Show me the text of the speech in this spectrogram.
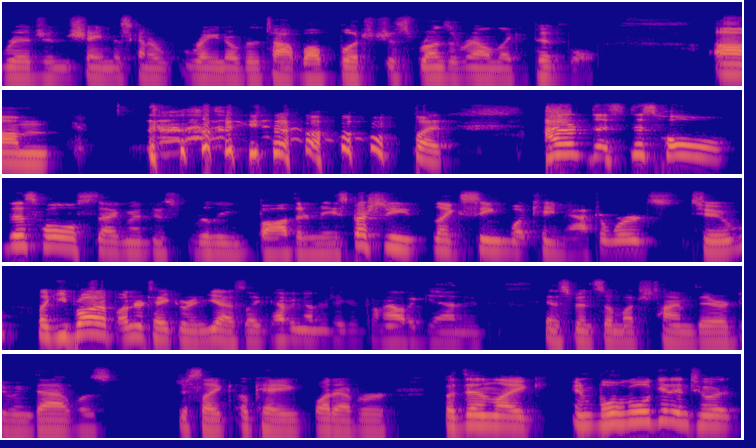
Ridge and Sheamus kind of reign over the top while Butch just runs around like a pit bull. Um, you know, but I don't. This this whole this whole segment just really bothered me, especially like seeing what came afterwards too. Like you brought up Undertaker, and yes, like having Undertaker come out again and, and spend so much time there doing that was just like okay, whatever. But then like, and we'll we'll get into it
